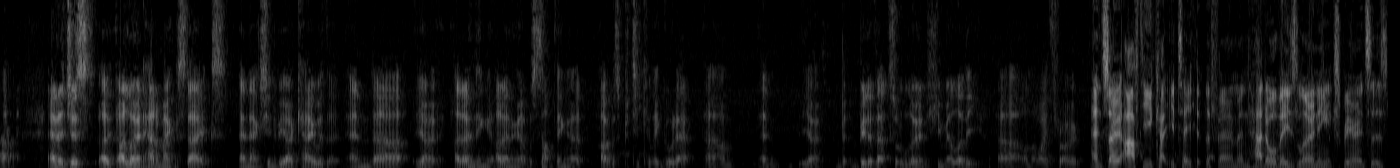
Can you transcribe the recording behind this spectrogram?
Uh, and it just I, I, learned how to make mistakes and actually to be okay with it. And uh, you know I don't think I don't think that was something that I was particularly good at. Um, and you know, a bit of that sort of learned humility uh, on the way through. And so, after you cut your teeth at the firm and had all these learning experiences,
